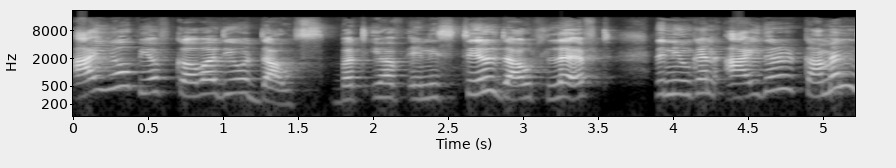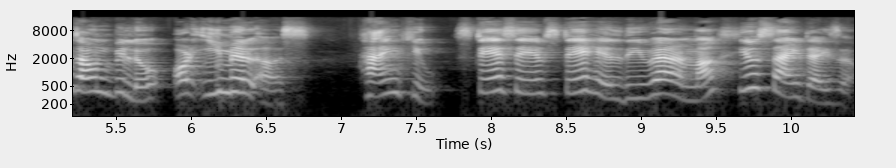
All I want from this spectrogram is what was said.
I hope you have covered your doubts, but you have any still doubt left, then you can either comment down below or email us. Thank you. Stay safe, stay healthy, wear a mask, use sanitizer.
